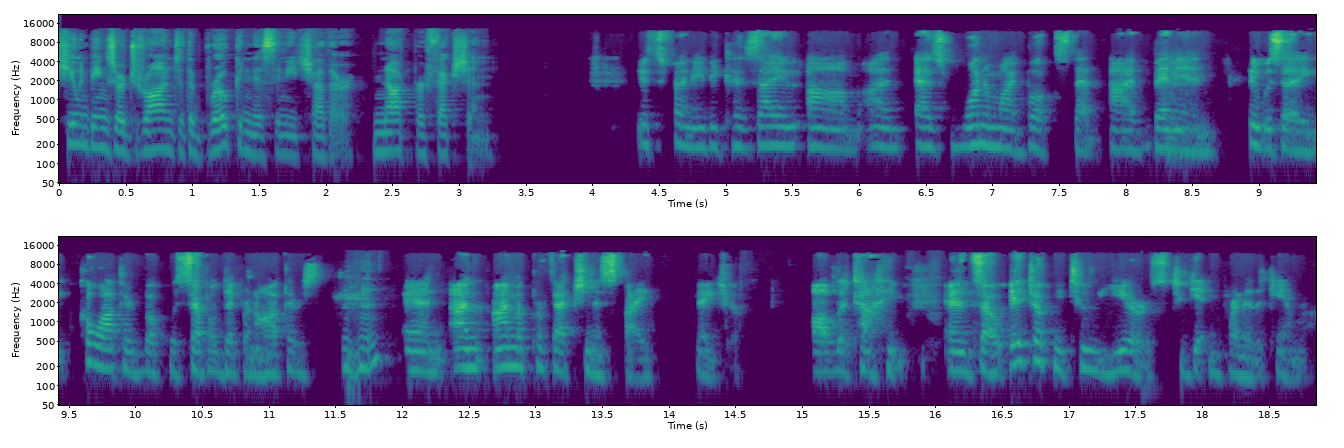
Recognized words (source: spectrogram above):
human beings are drawn to the brokenness in each other, not perfection. It's funny because I, um, I, as one of my books that I've been in, it was a co-authored book with several different authors, mm-hmm. and I'm I'm a perfectionist by nature, all the time, and so it took me two years to get in front of the camera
